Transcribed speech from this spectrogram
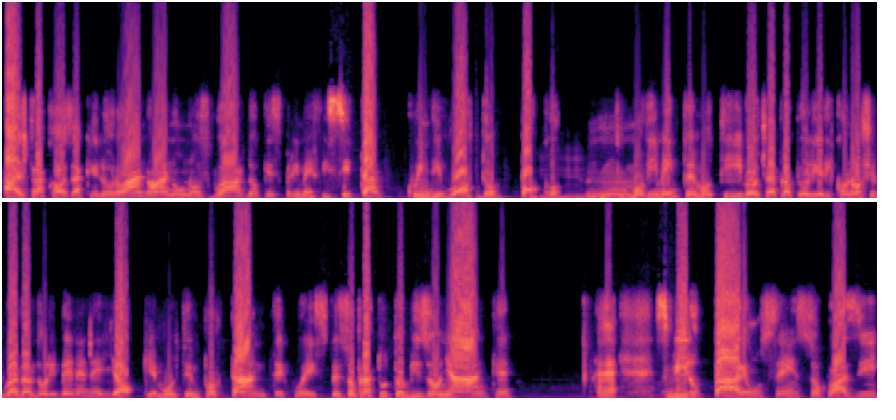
Altra cosa che loro hanno, hanno uno sguardo che esprime fissità, quindi vuoto, poco mm-hmm. mh, movimento emotivo, cioè proprio li riconosci guardandoli bene negli occhi, è molto importante questo e soprattutto bisogna anche eh, sviluppare un senso quasi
